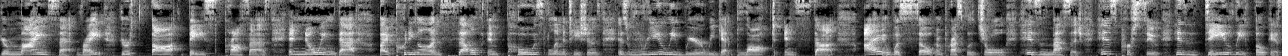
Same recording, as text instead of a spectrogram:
your mindset, right? Your thought based process, and knowing that by putting on self imposed limitations is really where we get blocked and stuck. I was so impressed with Joel, his message, his pursuit, his daily focus.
